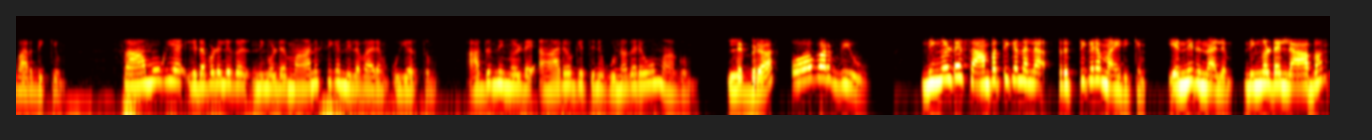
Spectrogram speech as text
വർദ്ധിക്കും. സാമൂഹിക ഇടപെടലുകൾ നിങ്ങളുടെ മാനസിക നിലവാരം ഉയർത്തും. അത് നിങ്ങളുടെ ആരോഗ്യത്തിന് ഗുണകരവുമാകും. ലിബ്ര? ഓവർവ്യൂ നിങ്ങളുടെ സാമ്പത്തിക നില തൃപ്തികരമായിരിക്കും. എന്നിരുന്നാലും നിങ്ങളുടെ ലാഭം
